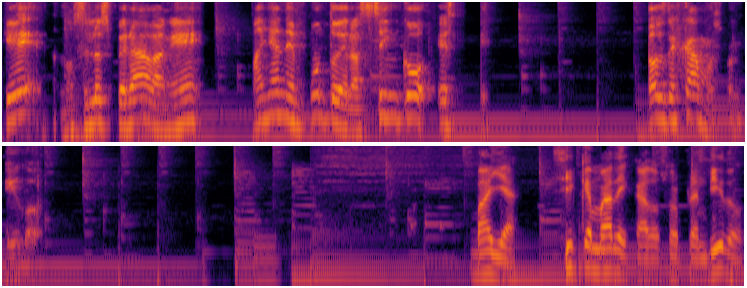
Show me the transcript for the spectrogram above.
Que no se lo esperaban, ¿eh? Mañana en punto de las 5, este. Los dejamos contigo. Vaya, sí que me ha dejado sorprendido.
